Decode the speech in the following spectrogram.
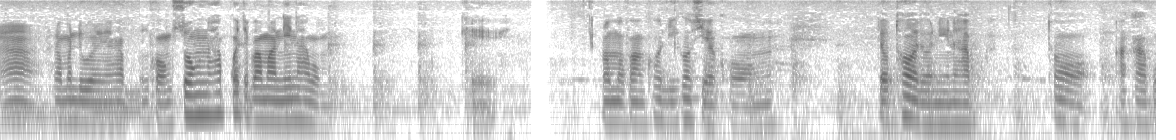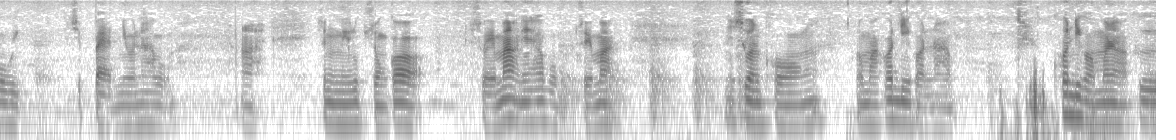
อ่า เรามาดูเลยนะครับ ของทรงนะครับก็จะประมาณนี้นะครับผม โอเค เรามาฟังข้อดีข้อเสียของเจ้าท่อตัวนี้นะครับ ท่ออาคาโปวิก 18 นิ้วนะครับผม อ่า ซึ่งมีรูปทรงก็สวยมากนี่ครับผม สวยมาก ในส่วนของเรามาข้อดีก่อนนะครับ ข้อดีของมันคือ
